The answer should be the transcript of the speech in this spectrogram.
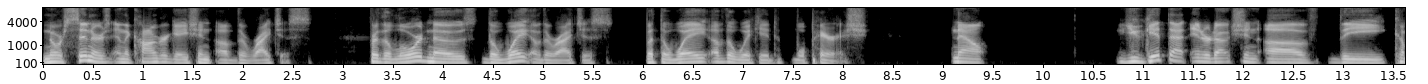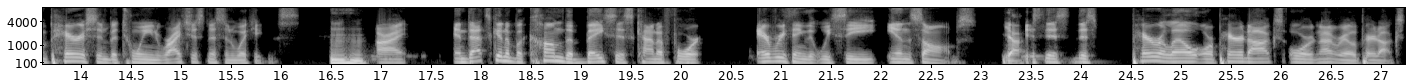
nor sinners in the congregation of the righteous. For the Lord knows the way of the righteous, but the way of the wicked will perish. Now, you get that introduction of the comparison between righteousness and wickedness. Mm-hmm. All right. And that's going to become the basis kind of for everything that we see in Psalms. Yeah. Is this this parallel or paradox or not really paradox,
